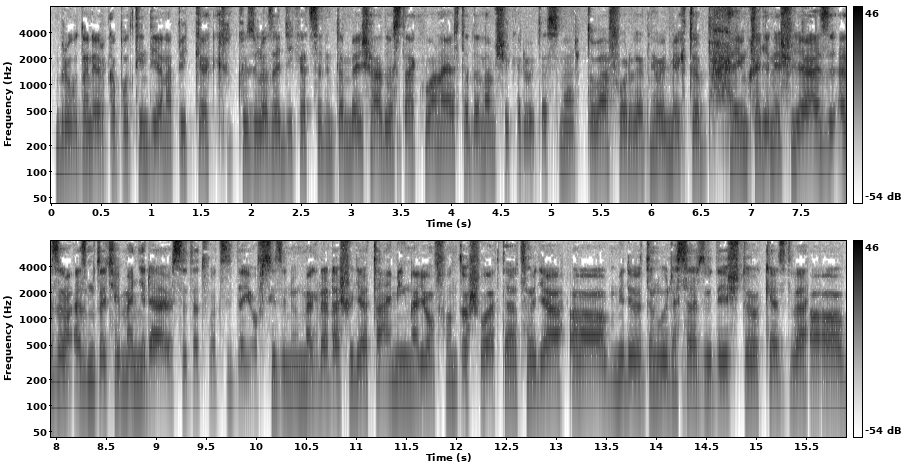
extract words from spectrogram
Brogdonért kapott Indiana pikkek közül az egyiket szerintem be is áldozták volna érte, de nem sikerült ezt már tovább forgatni, hogy még több helyünk legyen, és ugye ez, ez, ez mutatja, hogy mennyire összetett volt az idei off-seasonünk, meg ráadásul ugye a timing nagyon fontos volt, tehát hogy a, a Middleton újra szerződéstől kezdve a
